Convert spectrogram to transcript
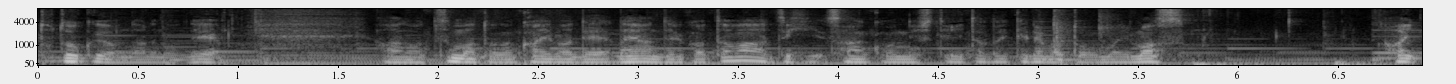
届くようになるのであの妻との会話で悩んでいる方は是非参考にしていただければと思います。はい、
